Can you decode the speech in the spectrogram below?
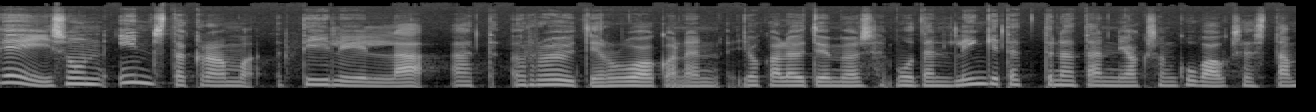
Hei, sun Instagram-tilillä at röytiruokonen, joka löytyy myös muuten linkitettynä tämän jakson kuvauksesta.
